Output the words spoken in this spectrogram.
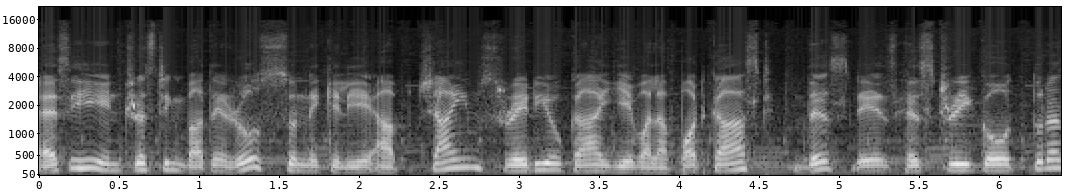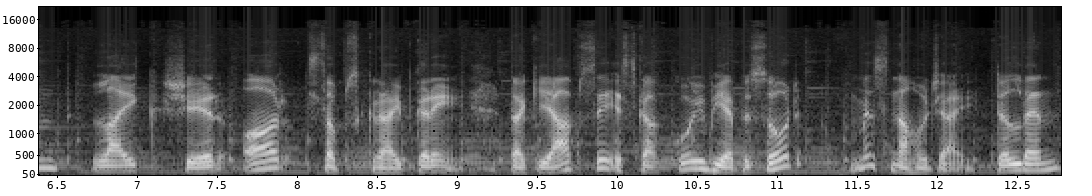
ऐसी ही इंटरेस्टिंग बातें रोज सुनने के लिए आप टाइम्स रेडियो का ये वाला पॉडकास्ट दिस डेज़ हिस्ट्री को तुरंत लाइक शेयर और सब्सक्राइब करें, ताकि आपसे इसका कोई भी एपिसोड मिस ना हो जाए। टिल देन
